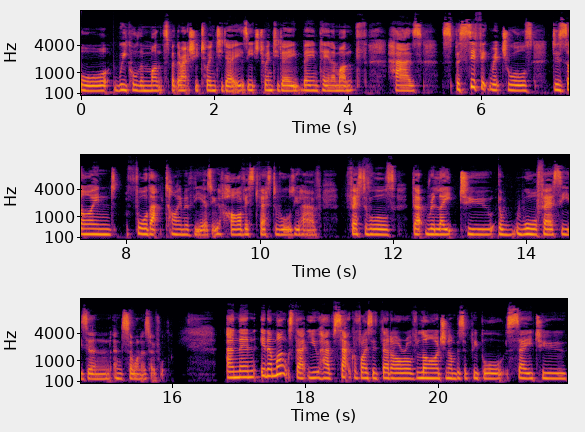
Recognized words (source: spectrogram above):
or we call them months, but they're actually 20 days. Each 20 day a month has specific rituals designed for that time of the year. So you have harvest festivals, you have festivals that relate to the warfare season, and so on and so forth. And then in amongst that, you have sacrifices that are of large numbers of people, say to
